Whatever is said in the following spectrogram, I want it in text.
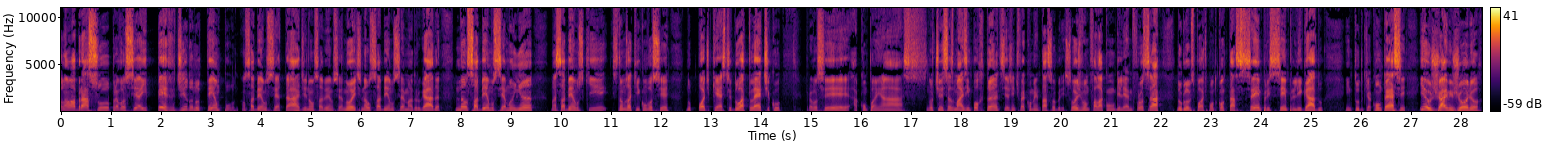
Olá, um abraço para você aí perdido no tempo. Não sabemos se é tarde, não sabemos se é noite, não sabemos se é madrugada, não sabemos se é manhã, mas sabemos que estamos aqui com você no podcast do Atlético para você acompanhar as notícias mais importantes e a gente vai comentar sobre isso. Hoje vamos falar com o Guilherme Frossá, do Globoesporte.com, que está sempre, sempre ligado em tudo que acontece, e o Jaime Júnior,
